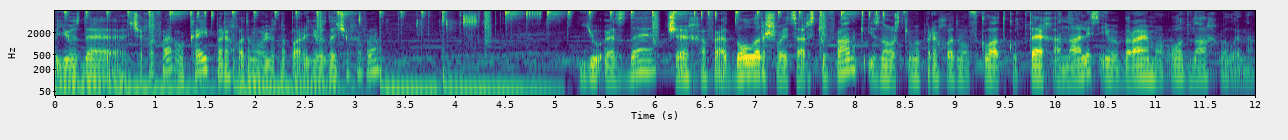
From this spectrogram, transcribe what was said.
USD ЧХФ. Окей, переходимо в валютну пару USD ЧХФ. USD, ЧХФ, долар, швейцарський франк. І знову ж таки ми переходимо в вкладку Теханаліз і вибираємо одна хвилина.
